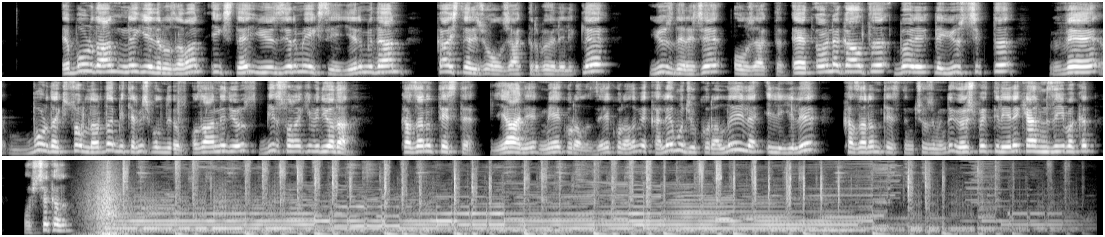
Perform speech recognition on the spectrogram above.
E buradan ne gelir o zaman? X de 120 eksi 20'den kaç derece olacaktır böylelikle? 100 derece olacaktır. Evet örnek 6 böylelikle 100 çıktı. Ve buradaki soruları da bitirmiş bulunuyoruz. O zaman ne diyoruz? Bir sonraki videoda kazanım testi yani M kuralı, Z kuralı ve kalem ucu kuralıyla ilgili kazanım testinin çözümünde görüşmek dileğiyle. Kendinize iyi bakın. Hoşçakalın.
